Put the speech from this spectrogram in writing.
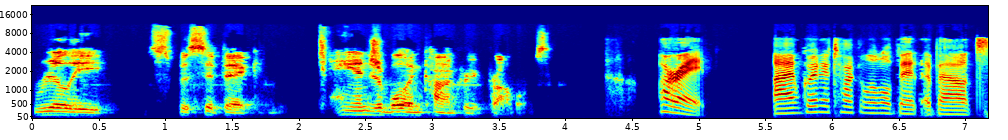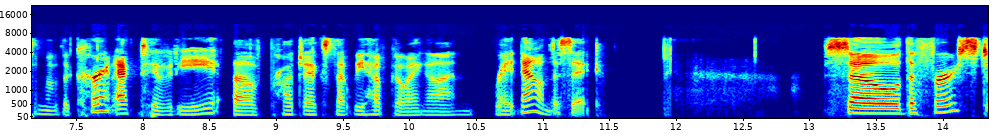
really specific, tangible and concrete problems. All right. I'm going to talk a little bit about some of the current activity of projects that we have going on right now in the SIG. So the first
